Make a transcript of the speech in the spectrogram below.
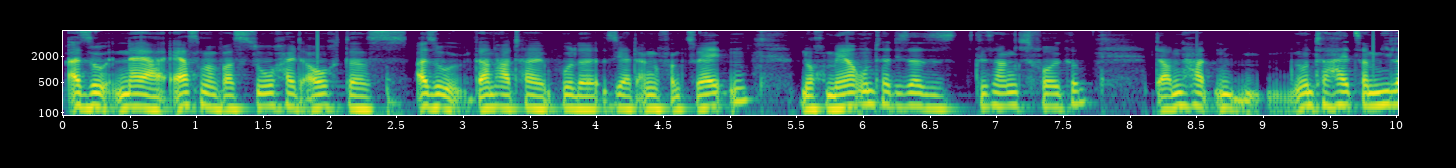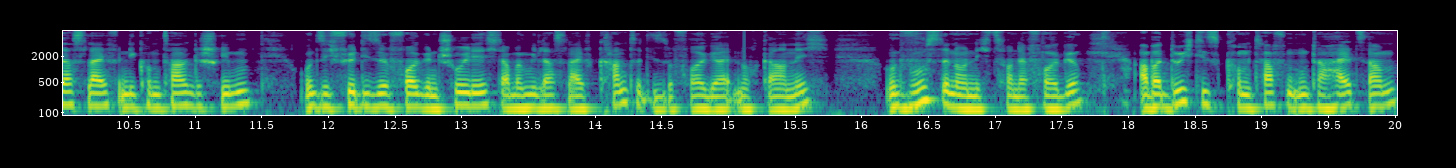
also, naja, erstmal war es so halt auch, dass, also dann hat halt, wurde sie halt angefangen zu haten, noch mehr unter dieser Gesangsfolge. Dann hat unterhaltsam Milas Live in die Kommentare geschrieben und sich für diese Folge entschuldigt, aber Milas Live kannte diese Folge halt noch gar nicht und wusste noch nichts von der Folge. Aber durch dieses Kommentar von Unterhaltsam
